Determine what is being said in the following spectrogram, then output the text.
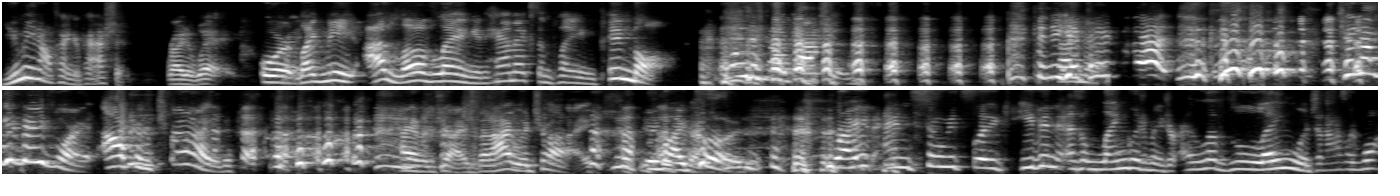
you may not find your passion right away. Or Right. like me, I love laying in hammocks and playing pinball. Those are my passions. Can you get paid that? Cannot get paid for it. I have tried. I haven't tried, but I would try if I could. right? And so it's like, even as a language major, I loved language. And I was like, well,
